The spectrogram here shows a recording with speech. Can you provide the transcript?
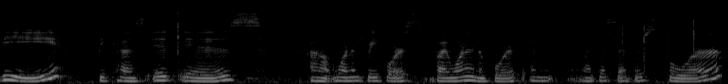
B, because it is uh, 1 and 3 fourths by 1 and a fourth. And like I said, there's four.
